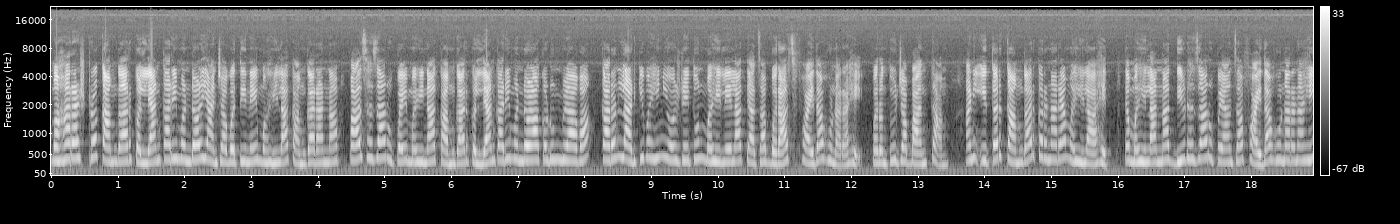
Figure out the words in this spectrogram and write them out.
महाराष्ट्र कामगार कल्याणकारी मंडळ यांच्या वतीने महिला कामगारांना पाच हजार रुपये महिना कामगार कल्याणकारी मंडळाकडून मिळावा. कारण लाडकी बहीण योजनेतून महिलेला त्याचा बराच फायदा होणार आहे. परंतु ज्या बांधकाम आणि इतर कामगार करणाऱ्या महिला आहेत त्या महिलांना दीड हजार रुपयांचा फायदा होणार नाही.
